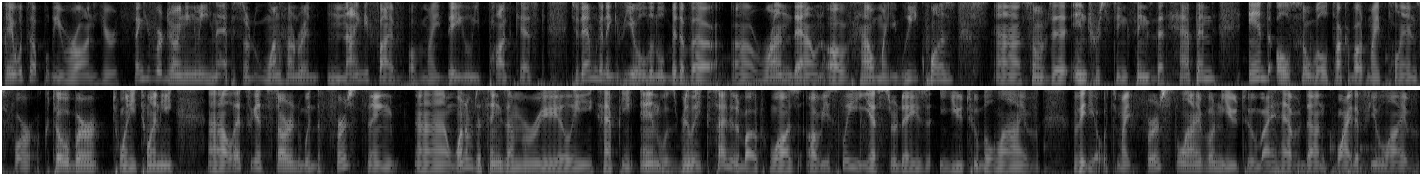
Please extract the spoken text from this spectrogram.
Hey, what's up, Liron here. Thank you for joining me in episode 195 of my daily podcast. Today I'm going to give you a little bit of a, a rundown of how my week was, uh, some of the interesting things that happened, and also we'll talk about my plans for October 2020. Uh, let's get started with the first thing. Uh, one of the things I'm really happy and was really excited about was obviously yesterday's YouTube Live video. It's my first live on YouTube. I have done quite a few live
